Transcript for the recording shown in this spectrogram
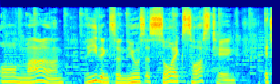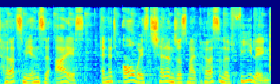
Oh man, reading the news is so exhausting. It hurts me in the eyes and it always challenges my personal feelings.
